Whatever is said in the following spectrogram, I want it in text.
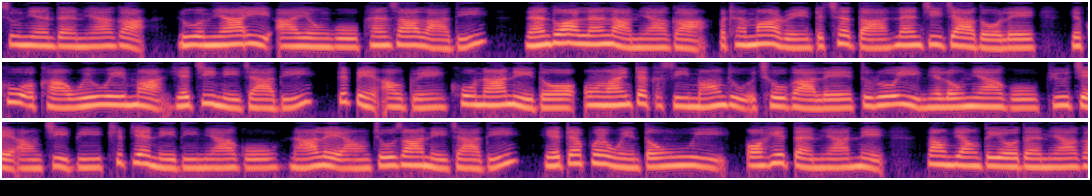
စူညံတန်များက လူအများ၏အာယုံကိုဖန်းစားလာသည်လမ်းသွားလမ်းလာများက ပထမတွင်တစ်ချက်သာလှမ်းကြည့်ကြတော့လဲယခုအခါဝေးဝေးမှရက်ကြည့်နေကြသည်တစ်ပင်အောက်တွင် ခိုနားနေသောအွန်လိုင်းတက်ကစီမောင်းသူအချို့ကလည်းသူတို့၏မျက်လုံးများကိုပြူးကျဲအောင်ကြည့်ပြီးဖြစ်ပျက်နေသည်များကိုနားလည်အောင်စ조사နေကြသည်ရဲတပ်ဖွဲ့ဝင်၃ဦး၏အော်ဟစ်တံများနှင့်လောင်ပြောင်တယောတံများက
